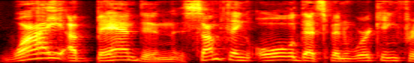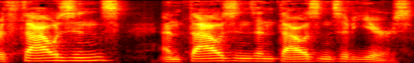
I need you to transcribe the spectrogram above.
Why abandon something old that's been working for thousands and thousands and thousands of years?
